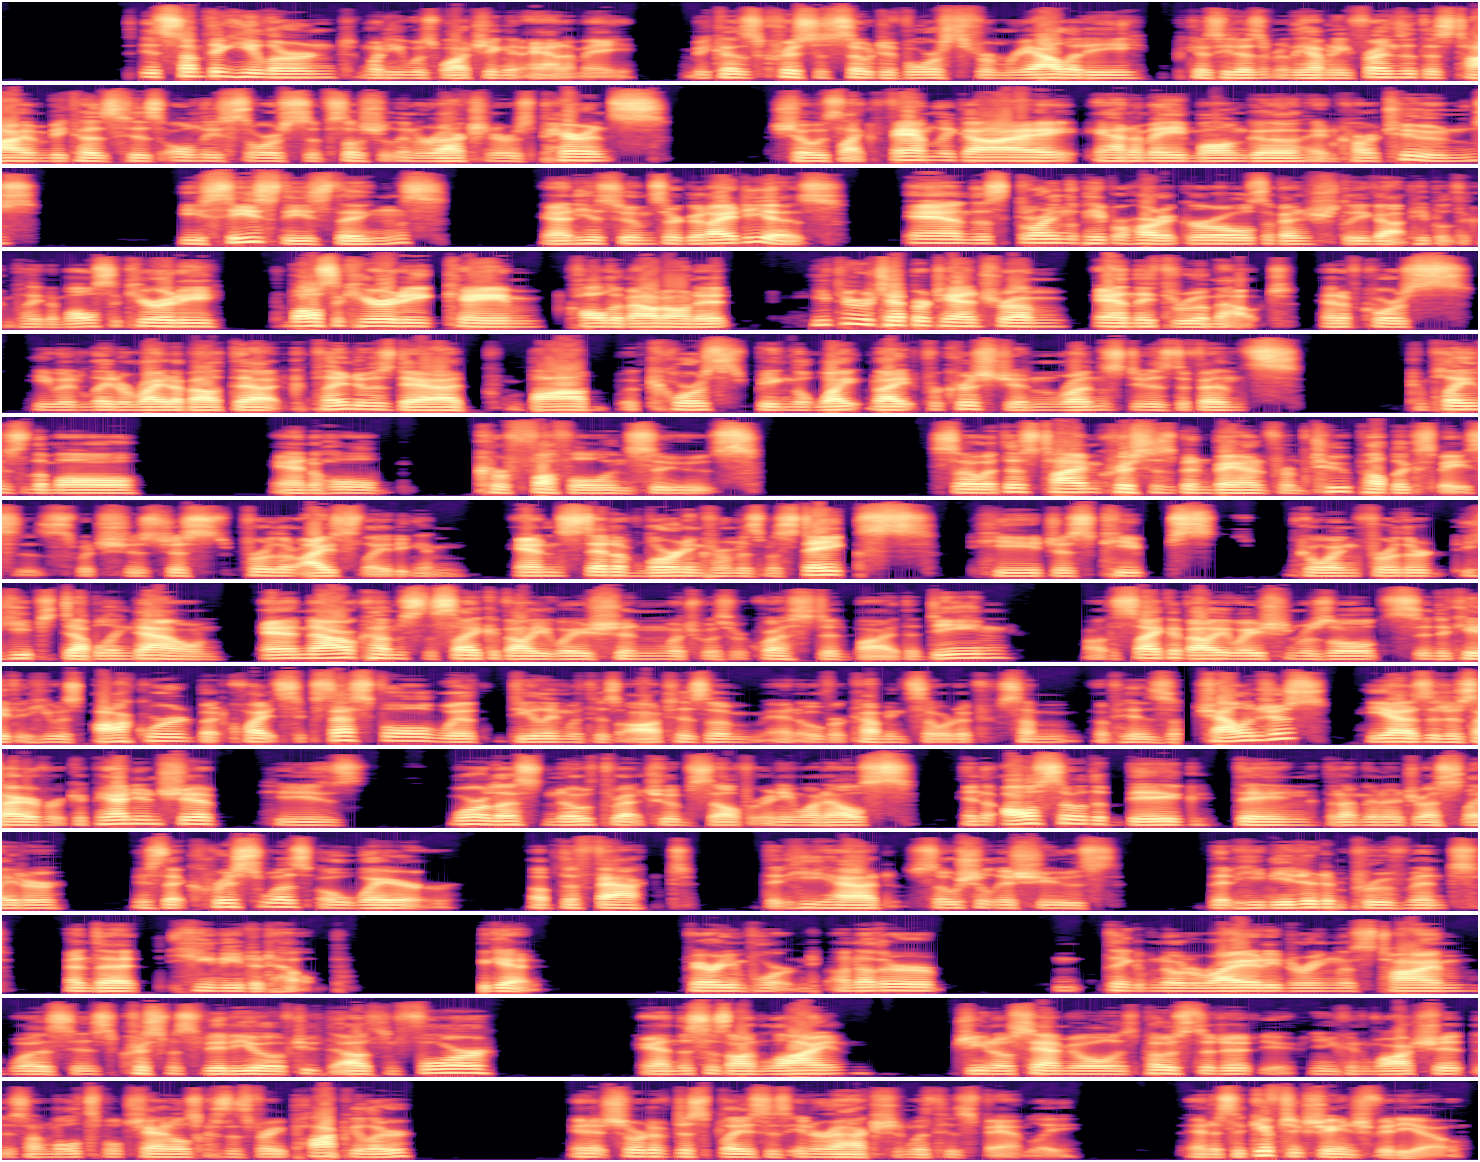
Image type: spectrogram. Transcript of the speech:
It's something he learned when he was watching an anime. Because Chris is so divorced from reality, because he doesn't really have any friends at this time, because his only source of social interaction are his parents, shows like Family Guy, anime, manga, and cartoons, he sees these things and he assumes they're good ideas. And this throwing the paper heart at girls eventually got people to complain to mall security. The mall security came, called him out on it. He threw a temper tantrum, and they threw him out. And of course, he would later write about that, complain to his dad. Bob, of course, being the white knight for Christian, runs to his defense, complains to the mall, and a whole kerfuffle ensues. So at this time, Chris has been banned from two public spaces, which is just further isolating him. And instead of learning from his mistakes, he just keeps going further, he keeps doubling down. And now comes the psych evaluation, which was requested by the dean. Uh, the psych evaluation results indicate that he was awkward but quite successful with dealing with his autism and overcoming sort of some of his challenges. He has a desire for companionship. He's more or less no threat to himself or anyone else. And also, the big thing that I'm going to address later is that Chris was aware of the fact that he had social issues, that he needed improvement, and that he needed help. Again, very important. Another thing of notoriety during this time was his Christmas video of 2004, and this is online. Geno Samuel has posted it. You can watch it. It's on multiple channels because it's very popular and it sort of displays his interaction with his family. And it's a gift exchange video.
